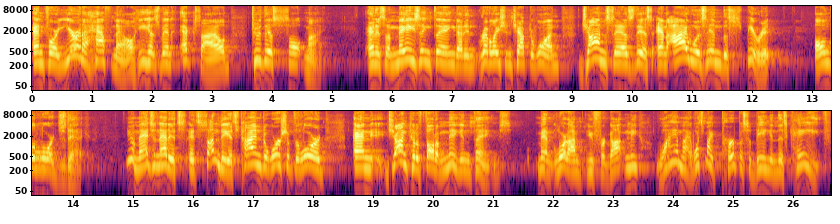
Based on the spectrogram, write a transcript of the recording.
And for a year and a half now, he has been exiled to this salt mine. And it's an amazing thing that in Revelation chapter 1, John says this, and I was in the Spirit on the Lord's day. You imagine that? It's, it's Sunday, it's time to worship the Lord. And John could have thought a million things. Man, Lord, I'm, you've forgotten me. Why am I? What's my purpose of being in this cave?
